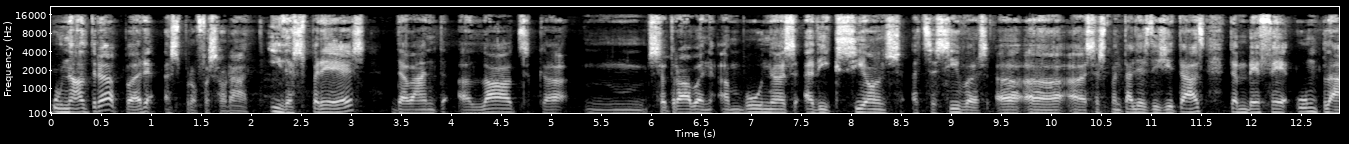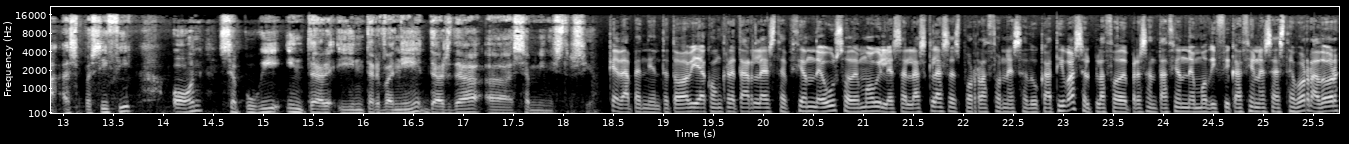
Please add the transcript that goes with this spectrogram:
Una altra per el professorat. I després, davant els lots que mm, se troben amb unes addiccions excessives a, a, a les pantalles digitals, també fer un pla específic on se pugui inter, intervenir des de uh. Queda pendiente todavía concretar la excepción de uso de móviles en las clases por razones educativas. El plazo de presentación de modificaciones a este borrador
